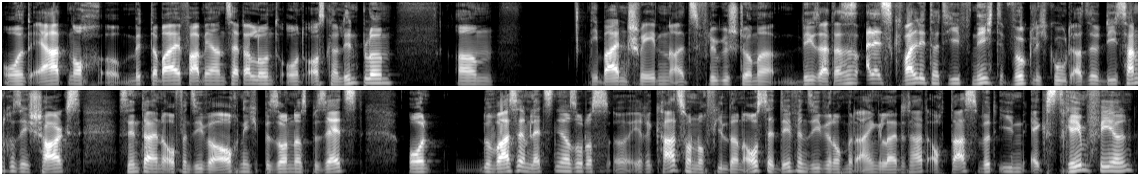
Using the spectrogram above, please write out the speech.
Und er hat noch äh, mit dabei Fabian Zetterlund und Oskar Lindblom. Ähm, die beiden Schweden als Flügelstürmer. Wie gesagt, das ist alles qualitativ nicht wirklich gut. Also die San Jose Sharks sind da in der Offensive auch nicht besonders besetzt. Und nun war es ja im letzten Jahr so, dass äh, Erik Karlsson noch viel dann aus der Defensive noch mit eingeleitet hat. Auch das wird ihnen extrem fehlen.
